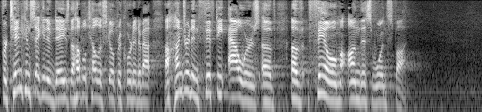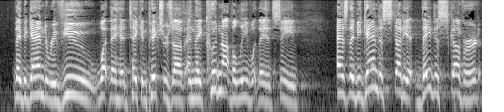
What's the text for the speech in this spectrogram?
For 10 consecutive days, the Hubble telescope recorded about 150 hours of, of film on this one spot. They began to review what they had taken pictures of, and they could not believe what they had seen. As they began to study it, they discovered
